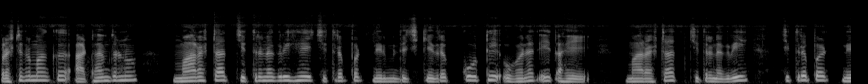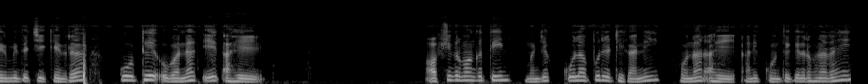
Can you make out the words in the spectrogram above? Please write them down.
प्रश्न क्रमांक आठवा मित्रांनो. महाराष्ट्रात चित्रनगरी हे चित्रपट निर्मितीचे केंद्र कोठे उभारण्यात येत आहे? महाराष्ट्रात चित्रनगरी चित्रपट निर्मितीचे केंद्र कोठे उभारण्यात येत आहे? ऑप्शन क्रमांक तीन म्हणजे कोल्हापूर या ठिकाणी होणार आहे. आणि कोणते केंद्र होणार आहे?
